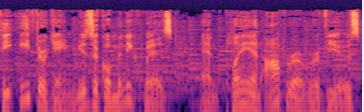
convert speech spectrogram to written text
the Ether Game musical mini quiz, and play and opera reviews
